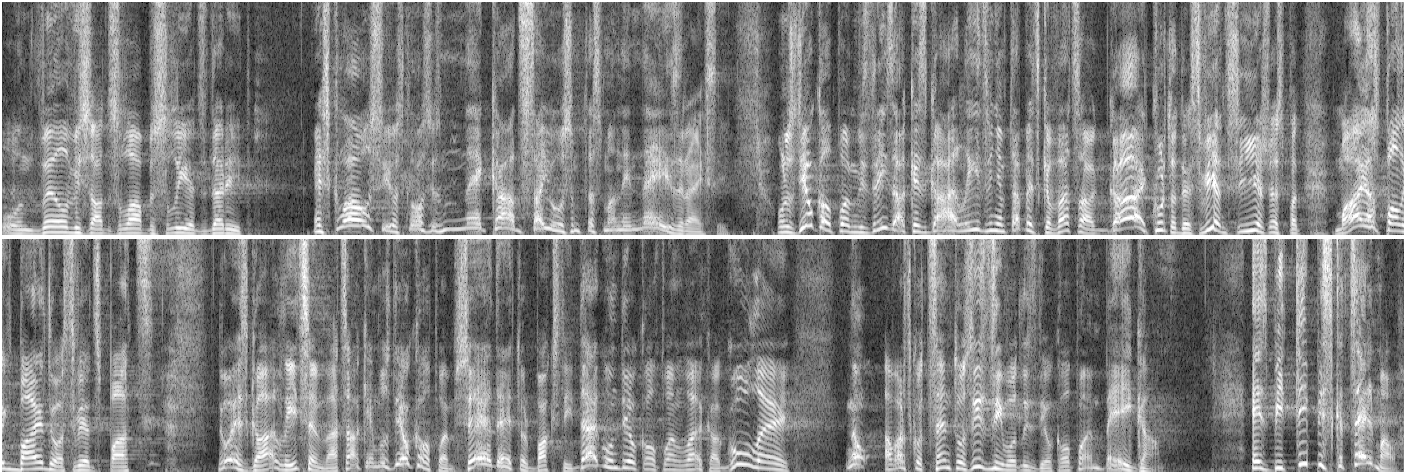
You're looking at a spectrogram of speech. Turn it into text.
un vēl visādas labas lietas darīt. Es klausījos, klausījos, nekādu sajūsmu tas manī neizraisīja. Un uz dievkalpojumu visdrīzāk es gāju līdzi viņam, tāpēc, ka vecāki gāja, kur tad es viens iešu, es pat mājās palikt baidos viens pats. Nu, es gāju līdz saviem vecākiem uz dievkalpojumu, sēdēju tur, bakstīju degunu dievkalpojumu laikā, gulēju. Nu, vārds, ko centos izdzīvot līdz dievkalpojumu beigām. Es biju tipiska ceļmala,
